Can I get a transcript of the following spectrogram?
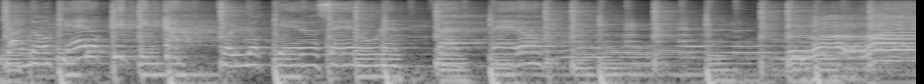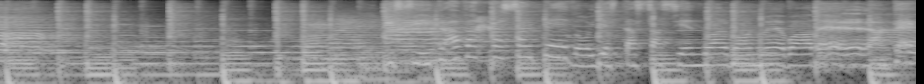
Ya no quiero criticar, solo quiero ser un enfermero. Y estás haciendo algo nuevo, adelante.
